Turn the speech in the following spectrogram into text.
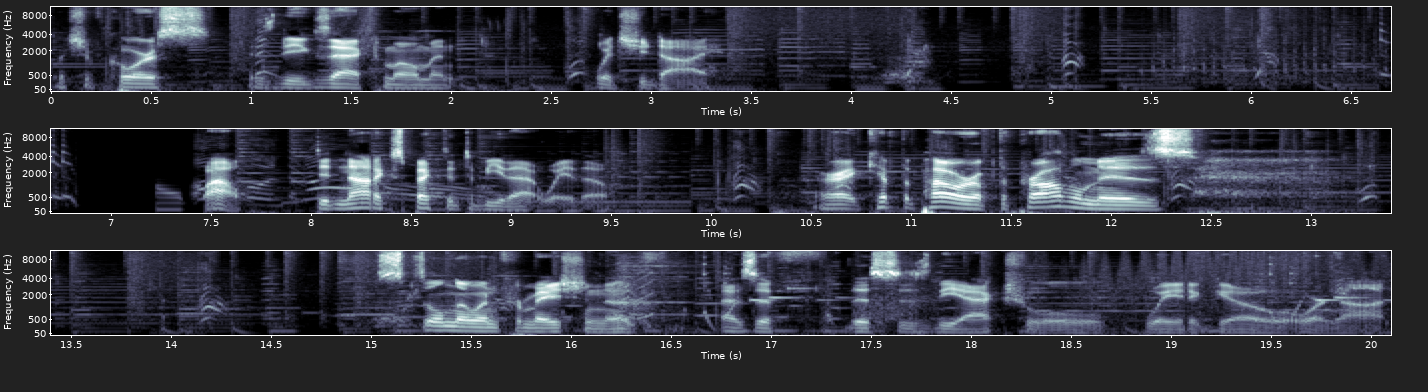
which of course is the exact moment which you die. Wow, did not expect it to be that way though. Alright, kept the power up. The problem is... Still no information of, as if this is the actual way to go or not.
